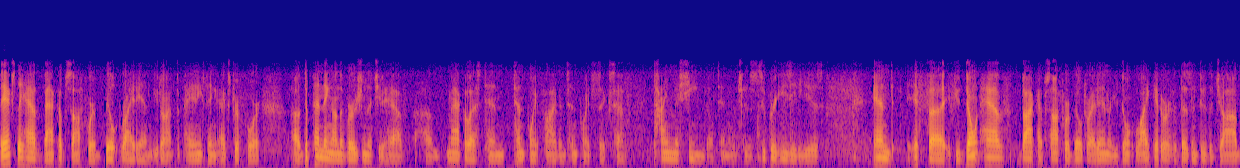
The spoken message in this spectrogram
They actually have backup software built right in. You don't have to pay anything extra for, uh, depending on the version that you have. Um, Mac OS 10, 10.5, and 10.6 have Time Machine built in, which is super easy to use. And if, uh, if you don't have backup software built right in or you don't like it or if it doesn't do the job,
